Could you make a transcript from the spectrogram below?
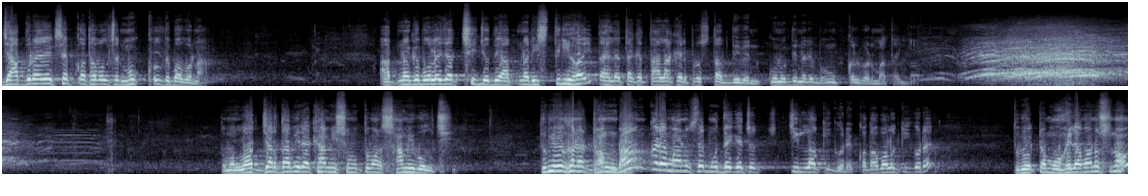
যে আব্দুর রাজাক সাহেব কথা বলছেন, মুখ খুলতে পাবো না। আপনাকে বলে যাচ্ছি, যদি আপনার স্ত্রী হয়, তাহলে তাকে তালাকের প্রস্তাব দিবেন। কোনোদিন আরে ভুমুক করবেন মাথায় গিয়ে। তোমার লজ্জার দাবি রেখে আমি তোমার স্বামী বলছি। তুমি ওখানে ঢং ঢং করে মানুষের মধ্যে গেছো, চিল্লাও কি করে? কথা বলো কি করে? তুমি একটা মহিলা মানুষ নও,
